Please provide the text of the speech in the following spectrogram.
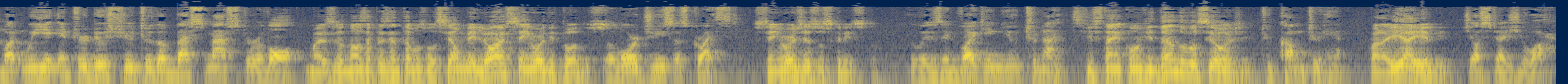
But we introduce you to the best master of all, Mas nós apresentamos você ao melhor Senhor de todos, the Lord Jesus Christ, Senhor Jesus Cristo, who is inviting you tonight que está convidando você hoje to come to Him para ir a Ele just as you are.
